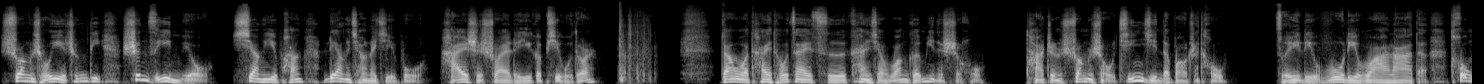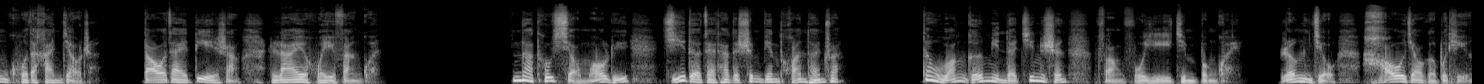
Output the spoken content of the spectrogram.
双手一撑地，身子一扭，向一旁踉跄了几步，还是摔了一个屁股墩儿。当我抬头再次看向王革命的时候，他正双手紧紧地抱着头，嘴里呜里哇啦的痛苦地喊叫着，倒在地上来回翻滚。那头小毛驴急得在他的身边团团转，但王革命的精神仿佛已经崩溃，仍旧嚎叫个不停。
